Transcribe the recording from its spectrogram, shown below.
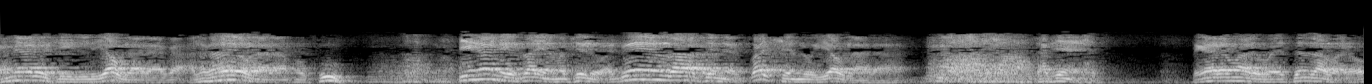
ခင်ဗျားတို့ရှိရောက်လာတာကအလကားရောက်လာတာမဟုတ်ဘူးပြင်ကနေသတ်ရင်မဖြစ်လို့အတွင်းသားဖြစ်နေသတ်ချင်လို့ရောက်လာတာဒါဖြင့်တရားဓမ္မတို့ပဲစဉ်းစားပါတော့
